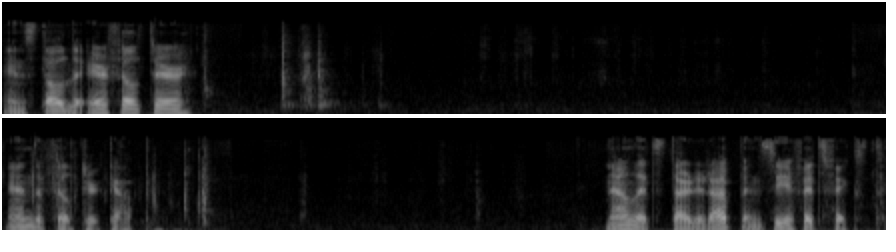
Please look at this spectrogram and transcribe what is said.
Install the air filter and the filter cap. Now let's start it up and see if it's fixed.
